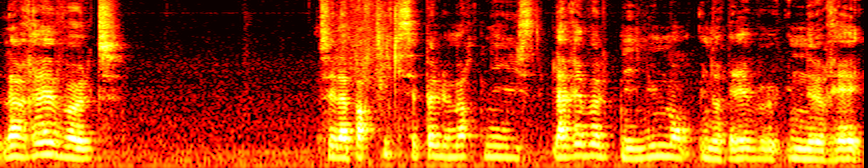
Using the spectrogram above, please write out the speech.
La révolte. C'est la partie qui s'appelle le meurtre nihiliste. La révolte n'est nullement une, une ré...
